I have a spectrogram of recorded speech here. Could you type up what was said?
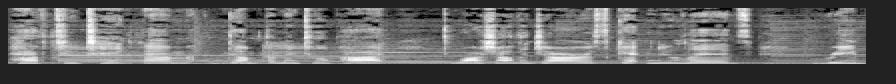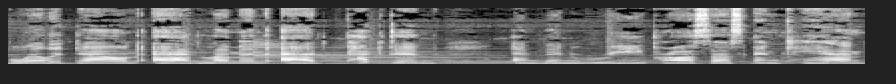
have to take them, dump them into a pot, wash all the jars, get new lids, reboil it down, add lemon, add pectin, and then reprocess and can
